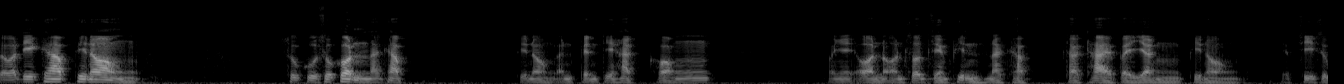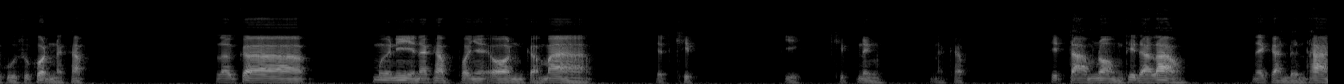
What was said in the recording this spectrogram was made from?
สวัสดีครับพี่น้อง สุขุสุคนนะครับ พี่น้องอันเป็นที่หักของพ่อใหญ่อ่อนอ่อนส้นเสียงพินนะครับทักทายไปยังพี่น้องเอฟซีสุขุสุคนนะครับ แล้วก็มือนี้นะครับพ่อใหญ่อ่อนกับมาเฮ็ดคลิปอีกคลิปหนึ่งนะครับ ติดตามน้องที่ดาเล่าในการเดินทาง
